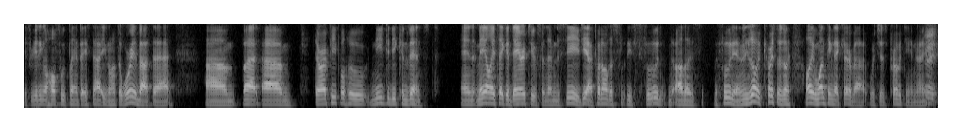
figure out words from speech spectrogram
if you're eating a whole food plant-based diet, you don't have to worry about that. Um, but um, there are people who need to be convinced, and it may only take a day or two for them to see, gee, I put all this these food, all this the food in. And there's only, of course, there's only, only one thing they care about, which is protein, right? right.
